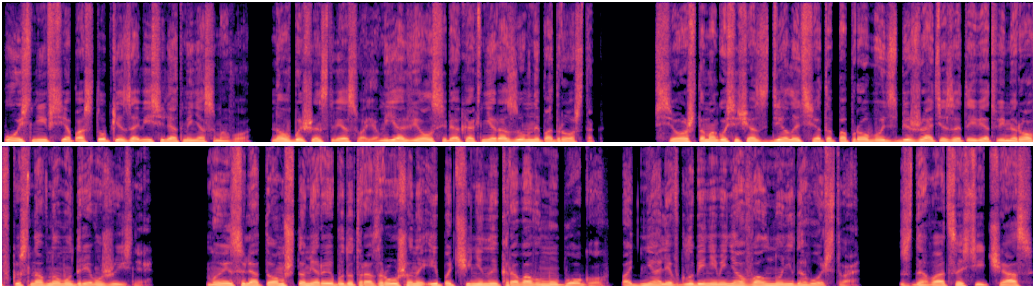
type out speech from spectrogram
Пусть не все поступки зависели от меня самого, но в большинстве своем я вел себя как неразумный подросток. Все, что могу сейчас сделать, это попробовать сбежать из этой ветви миров к основному древу жизни. Мысль о том, что миры будут разрушены и подчинены кровавому богу, подняли в глубине меня волну недовольства. Сдаваться сейчас,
